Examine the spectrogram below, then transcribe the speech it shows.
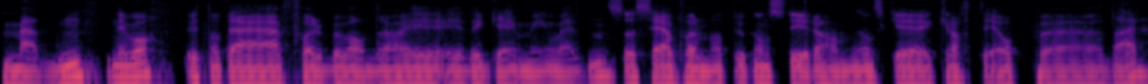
Madden-nivå. Uten at jeg er for bevandra i, i the gaming-verden, så ser jeg for meg at du kan styre han ganske kraftig opp uh, der.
